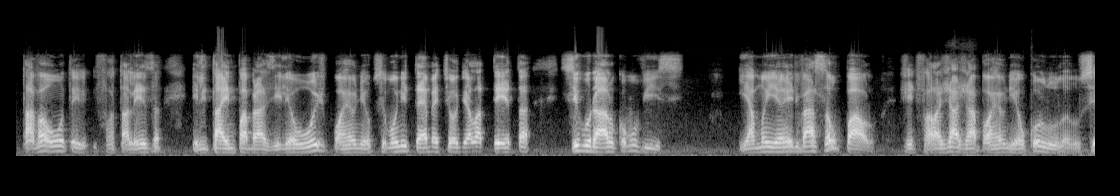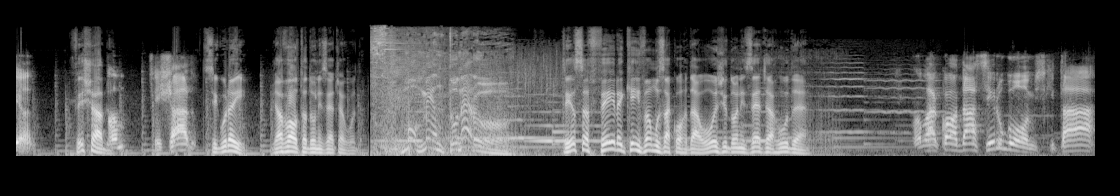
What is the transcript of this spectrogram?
estava ontem em Fortaleza, ele está indo para Brasília hoje para uma reunião com Simone Tebet, onde ela tenta segurá-lo como vice. E amanhã ele vai a São Paulo. A gente fala já já para a reunião com Lula, Luciano. Fechado. Vamos. Fechado? Segura aí. Já volta, Donizete Arruda. Momento Nero. Terça-feira, quem vamos acordar hoje, Donizete Arruda? Vamos acordar Ciro Gomes, que está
